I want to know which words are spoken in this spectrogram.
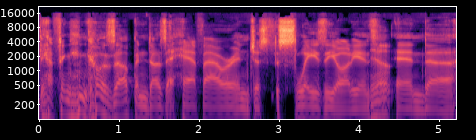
Gaffigan goes up and does a half hour and just slays the audience. Yep. And uh,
